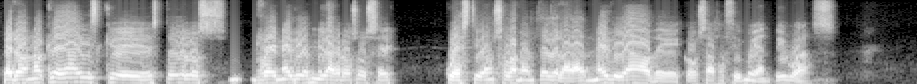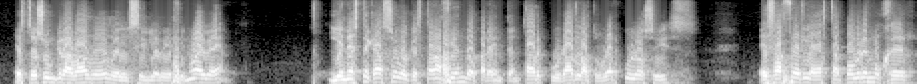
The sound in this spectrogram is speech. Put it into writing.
Pero no creáis que esto de los remedios milagrosos es cuestión solamente de la Edad Media o de cosas así muy antiguas. Esto es un grabado del siglo XIX y en este caso lo que están haciendo para intentar curar la tuberculosis es hacerle a esta pobre mujer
